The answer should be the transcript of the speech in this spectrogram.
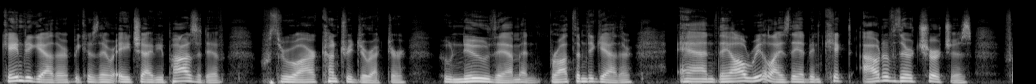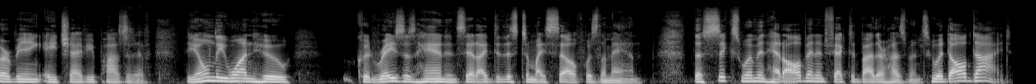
came together because they were HIV positive through our country director who knew them and brought them together. And they all realized they had been kicked out of their churches for being HIV positive. The only one who could raise his hand and said, I did this to myself was the man. The six women had all been infected by their husbands, who had all died.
